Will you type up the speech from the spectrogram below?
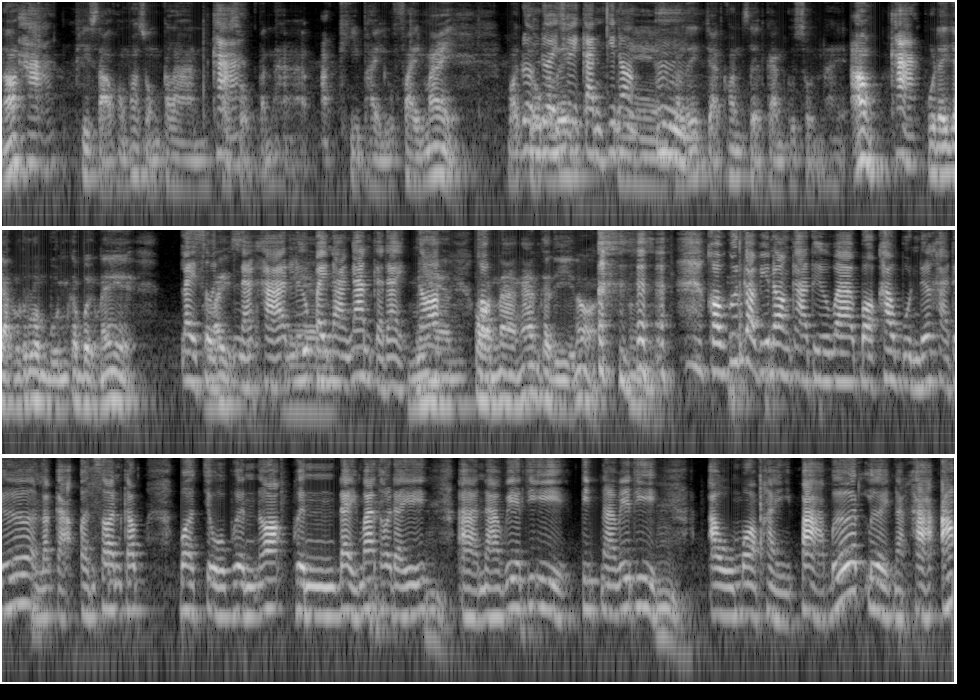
เนาะค่ะ พี่สาวของพ่อสงกรานต์ค่ะประสบปัญหาอัคคีภัยหรือไฟไหม้บอสร่วมโจด้วยก็เลช่วยกันพี่น้องแม่อืมก็เลยจัดคอนเสิร์ตการกุศลให้ เอ้า ค่ะ ผู้ใดอยากร่วมบุญก็เบิ่งใน ไล่สดไล่สดนะคะแม่นหรือไปหนางานก็ได้แมเนาะนก่อนหน้างานก็ดีเนาะอืมขอบคุณกับพี่น้องค่ะถือว่าบอกข่าวบุญเด้อค่ะเด้อแล้วก็อ่อนซ่อนกับบอสโจเพิ่นเนาะเพิ่นได้มาเท่าใดอืมอ่าหนาเวทีติดหนาเวทีอืมเอามอบให้ป่าเบิร์ดเลยนะคะ เอา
